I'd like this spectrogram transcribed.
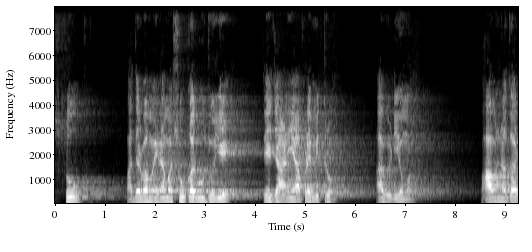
શું ભાદરવા મહિનામાં શું કરવું જોઈએ તે જાણીએ આપણે મિત્રો આ વિડીયોમાં. ભાવનગર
